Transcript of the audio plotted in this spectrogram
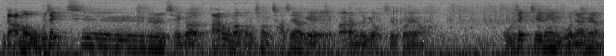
근데 아마 오브젝트를 제가 따로 막 엄청 자세하게 말한 적이 없을 거예요. 오브젝트는 뭐냐면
